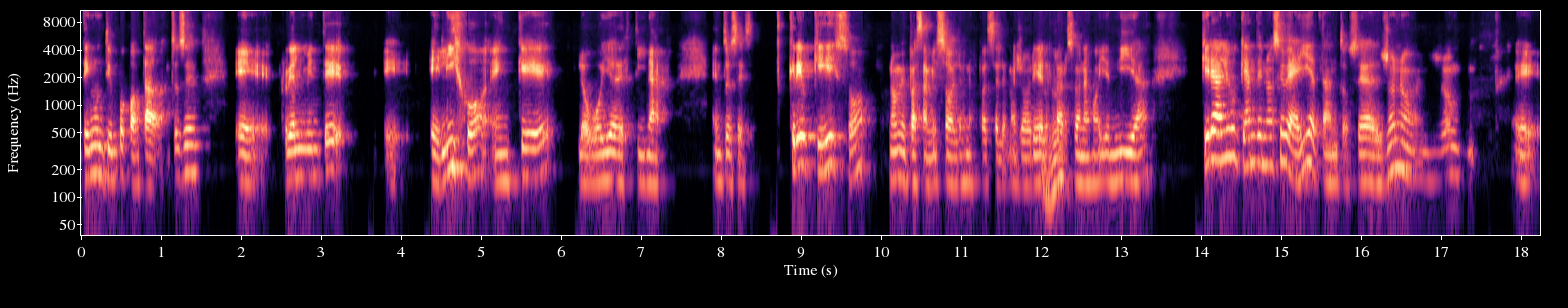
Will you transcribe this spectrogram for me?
tengo un tiempo acotado. Entonces, eh, realmente eh, elijo en qué lo voy a destinar. Entonces, creo que eso no me pasa a mí solo, nos pasa a la mayoría de las personas hoy en día, que era algo que antes no se veía tanto. O sea, yo no, yo eh,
